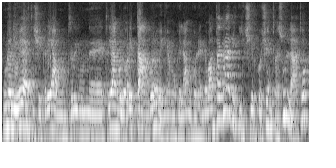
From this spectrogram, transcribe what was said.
uno dei vertici creiamo un, tri un eh, triangolo rettangolo, vediamo che l'angolo è 90 gradi, il circocentro è sul lato,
